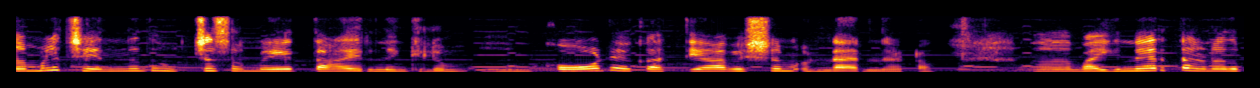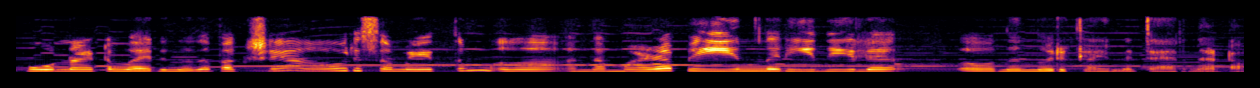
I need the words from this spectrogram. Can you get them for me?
നമ്മൾ ചെന്നത് ഉച്ച സമയത്തായിരുന്നെങ്കിലും കോടയൊക്കെ അത്യാവശ്യം ഉണ്ടായിരുന്നു കേട്ടോ. വൈകുന്നേരത്താണ് അത് പൂർണമായിട്ടും വരുന്നത്. പക്ഷേ ആ ഒരു സമയത്തും എന്താ മഴ പെയ്യുന്ന രീതിയിൽ നിന്നൊരു ക്ലൈമറ്റ് ആയിരുന്നു കേട്ടോ.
